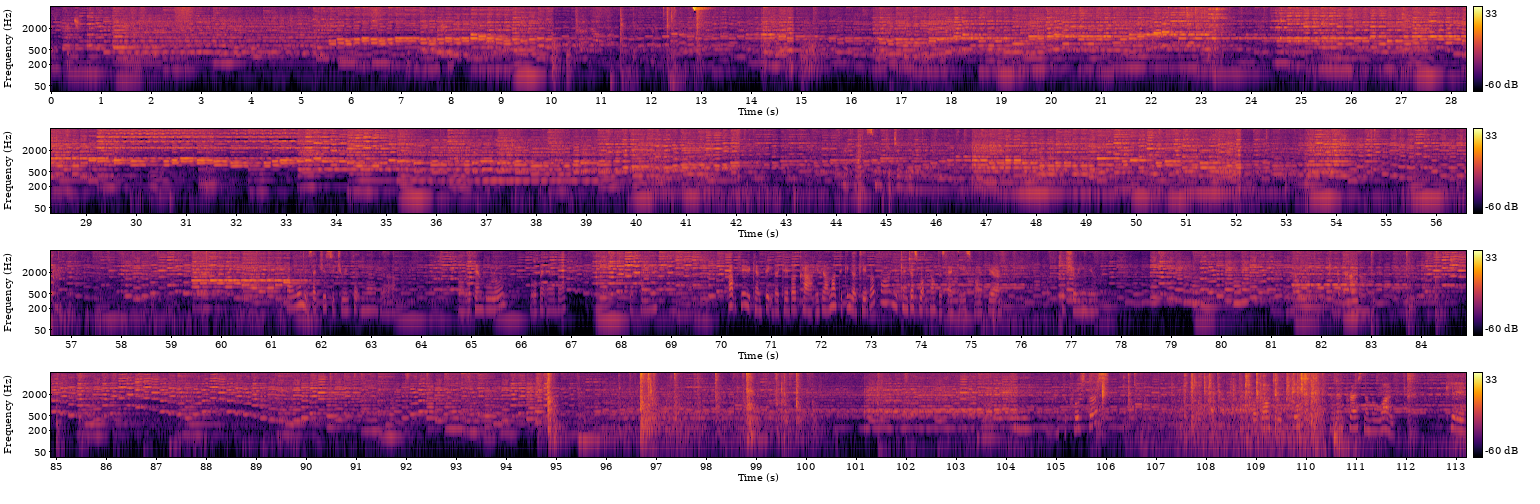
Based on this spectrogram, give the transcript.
in the fridge. Our room is actually situated near the uh, rotenburo, the open air bath. The tiny. Up here you can take the cable car. If you are not taking the cable car, you can just walk down the staircase from here. Just showing you. Close first. Go down to floor and then press number one. Okay,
